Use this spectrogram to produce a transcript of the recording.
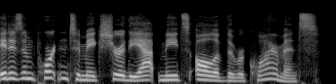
it is important to make sure the app meets all of the requirements.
